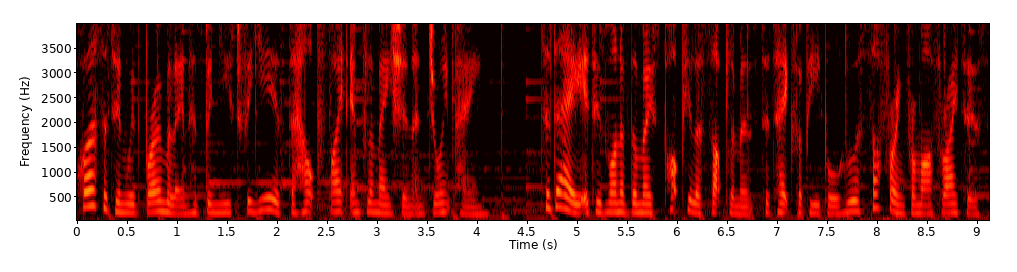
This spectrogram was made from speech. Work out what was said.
Quercetin with bromelain has been used for years to help fight inflammation and joint pain. Today, it is one of the most popular supplements to take for people who are suffering from arthritis,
